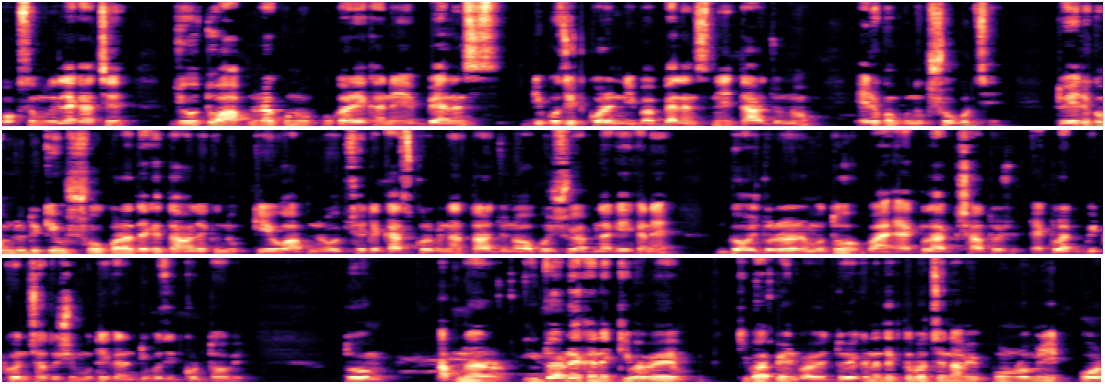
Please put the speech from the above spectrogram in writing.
বক্সের মধ্যে লেখা আছে যেহেতু আপনারা কোনো প্রকার এখানে ব্যালেন্স ডিপোজিট করেননি বা ব্যালেন্স নেই, তার জন্য এরকম কিন্তু শো করছে। তো এরকম যদি কেউ শো করা দেখে, তাহলে কিন্তু কেউ আপনার ওয়েবসাইটে কাজ করবে না। তার জন্য অবশ্যই আপনাকে এখানে দশ ডলারের মতো বা এক লাখ সাতাশ, এক লাখ বিটকয়েন সাতাশের মতো এখানে ডিপোজিট করতে হবে। তো আপনার ইউজার এখানে কীভাবে, কীভাবে পেমেন্ট পাবে? তো এখানে দেখতে পাচ্ছেন আমি পনেরো মিনিট পর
